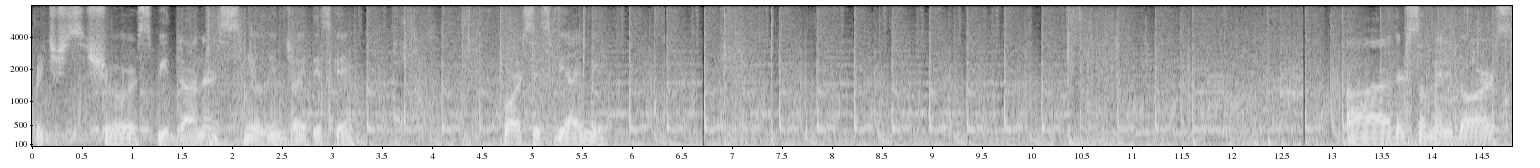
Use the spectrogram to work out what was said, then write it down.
Pretty sure speedrunners will enjoy this game. Of course, it's behind me. Uh, there's so many doors.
